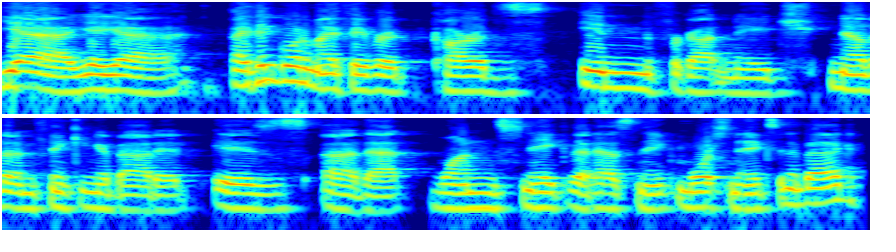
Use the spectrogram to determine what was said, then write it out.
Yeah, yeah, yeah. I think one of my favorite cards in the Forgotten Age, now that I'm thinking about it, is uh, that one snake that has snake more snakes in a bag,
